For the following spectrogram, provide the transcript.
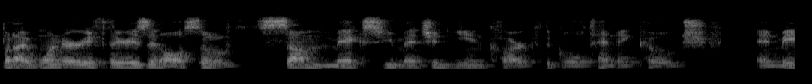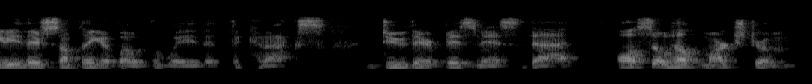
But I wonder if there isn't also some mix. You mentioned Ian Clark, the goaltending coach, and maybe there's something about the way that the Canucks do their business that also helped Markstrom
